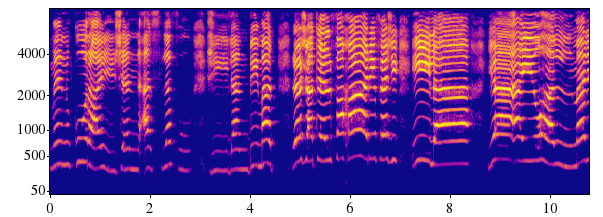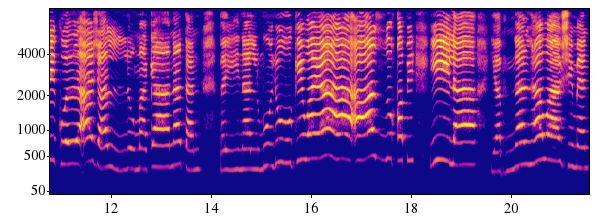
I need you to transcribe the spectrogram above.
من قريش أسلفوا جيلا بمدرجة الفخار فجيلا. يا أيها الملك الأجل مكانة بين الملوك ويا أعز قبيلا. يا ابن الهواشم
